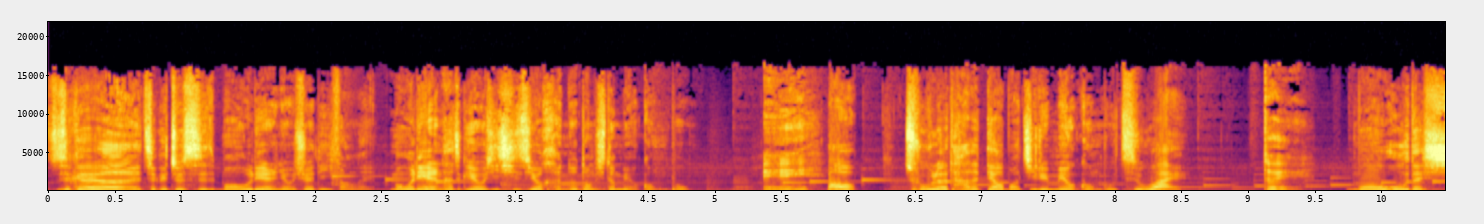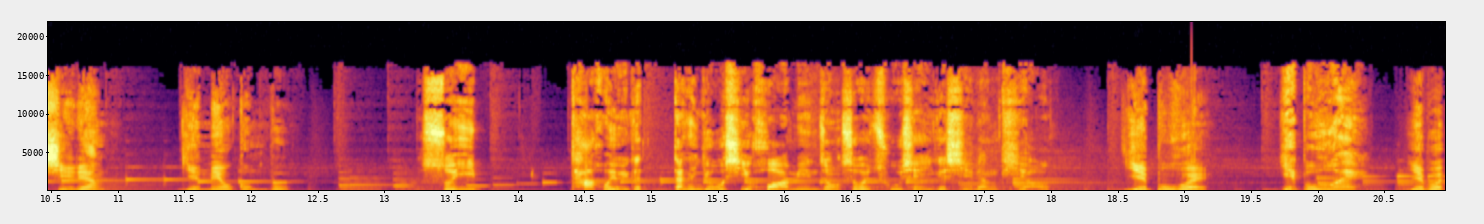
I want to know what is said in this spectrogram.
这个这个就是《魔物猎人》有趣的地方了。《魔物猎人》它这个游戏其实有很多东西都没有公布，哎，然后除了它的掉宝几率没有公布之外，对，魔物的血量也没有公布，所以它会有一个，但是游戏画面中是会出现一个血量条，也不会，也不会。也不会，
